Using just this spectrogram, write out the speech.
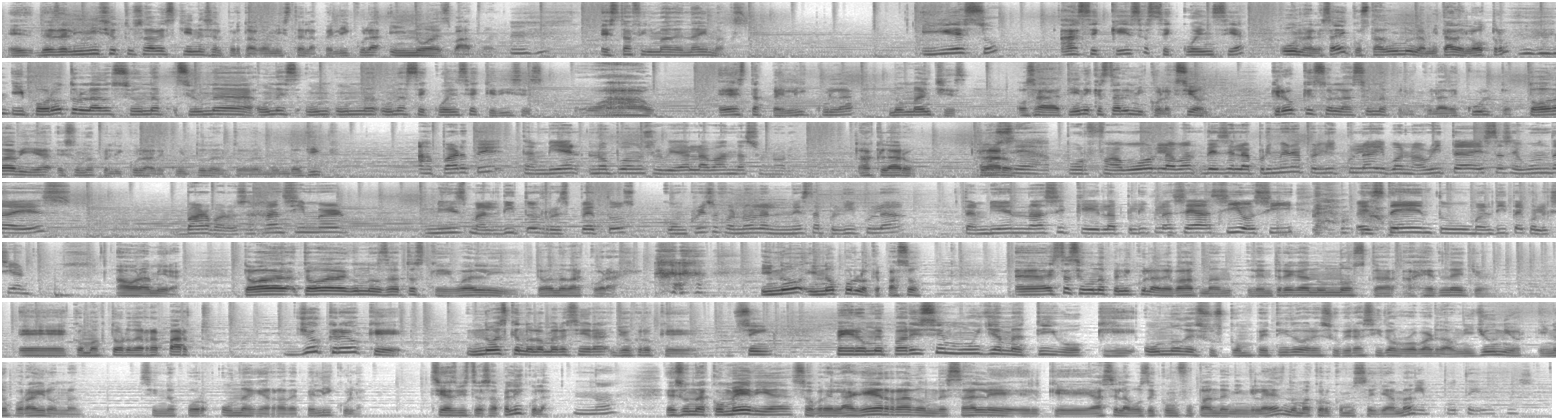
Eh, desde el inicio tú sabes quién es el protagonista de la película y no es Batman. Está filmada en IMAX. Y eso hace que esa secuencia, una, les haya costado uno y la mitad del otro, y por otro lado sea una, una, una, una, secuencia que dices, wow, esta película, no manches, o sea, tiene que estar en mi colección. Creo que eso la hace una película de culto. Todavía es una película de culto dentro del mundo geek. Aparte, también no podemos olvidar la banda sonora. Ah, claro. Claro. O sea, por favor, la desde la primera película y bueno, ahorita esta segunda es bárbaro. O sea, Hans Zimmer mis malditos respetos con Christopher Nolan en esta película también hace que la película sea sí o sí esté en tu maldita colección. Ahora mira, te voy a dar, algunos datos que igual y te van a dar coraje. y, no, y no por lo que pasó. A esta segunda película de Batman le entregan un Oscar a Heath Ledger eh, como actor de reparto. Yo creo que no es que no lo mereciera, yo creo que sí. Pero me parece muy llamativo que uno de sus competidores hubiera sido Robert Downey Jr. y no por Iron Man, sino por una guerra de película. ¿Sí has visto esa película? No. Es una comedia sobre la guerra donde sale el que hace la voz de Kung Fu Panda en inglés, no me acuerdo cómo se llama. Ni puta idea.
